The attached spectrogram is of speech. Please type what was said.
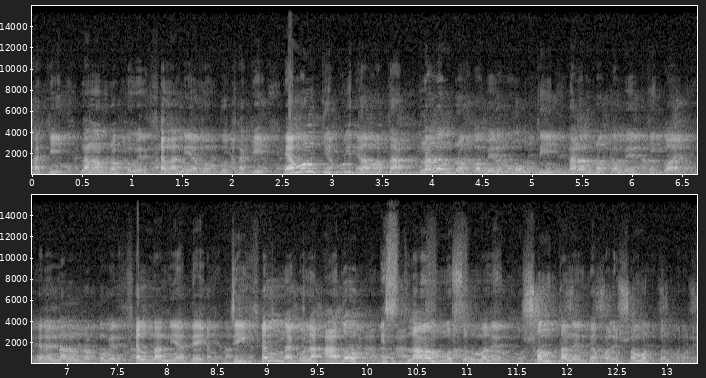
থাকি, নানান রকমের খেলা নিয়ে মুগ্ধ থাকি। এমনকি পিতা মাতা নানান রকমের মূর্তি, নানান রকমের কি কয়, এর নানান রকমের খেলনা নিয়ে দেয় যেই খেলনাগুলো আদৌ ইসলাম মুসলমানের সন্তানের ব্যাপারে সমর্থন করে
